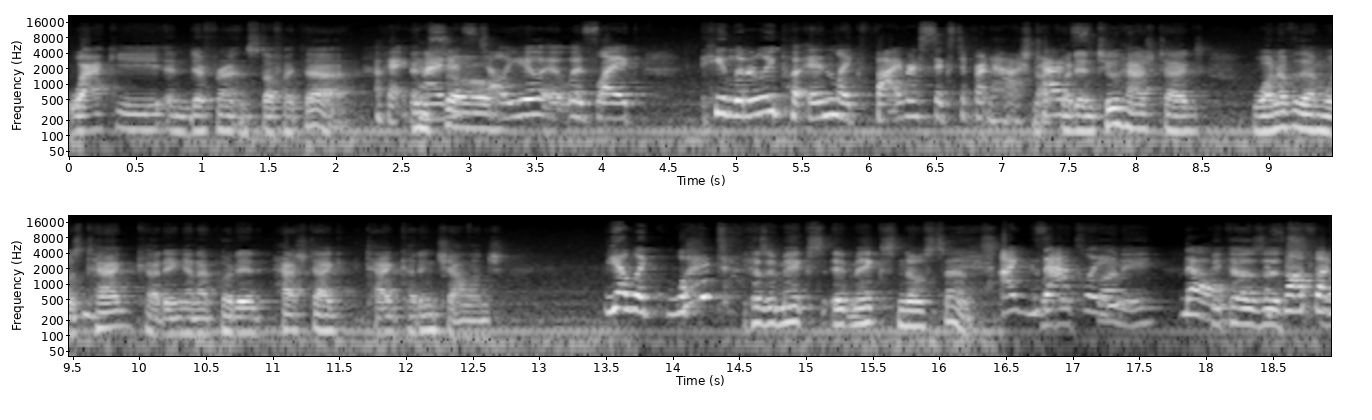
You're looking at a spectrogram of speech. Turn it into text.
wacky and different and stuff like that. Okay, can and I so... just tell you, it was like, he literally put in like five or six different hashtags. I put in two hashtags. One of them was tag cutting and I put in hashtag tag cutting challenge. Yeah, like what? Because it makes it makes no sense. I, exactly. Funny. No, Because it's it's, not funny.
